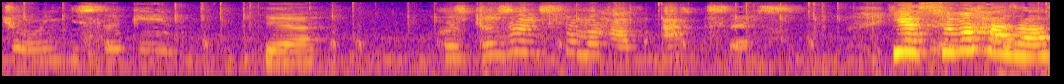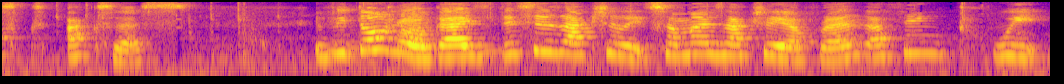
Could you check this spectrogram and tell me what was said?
joins the game. Yeah. Because doesn't Summer have access? Yeah, Summer has ac- access. If you don't know, guys, this is actually Summer is actually our friend. I think we,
